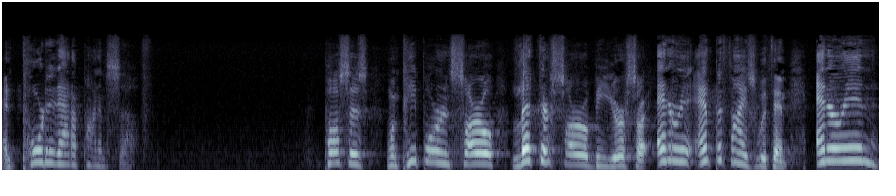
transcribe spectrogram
and poured it out upon himself. Paul says, when people are in sorrow, let their sorrow be your sorrow. Enter in, empathize with them, enter in.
